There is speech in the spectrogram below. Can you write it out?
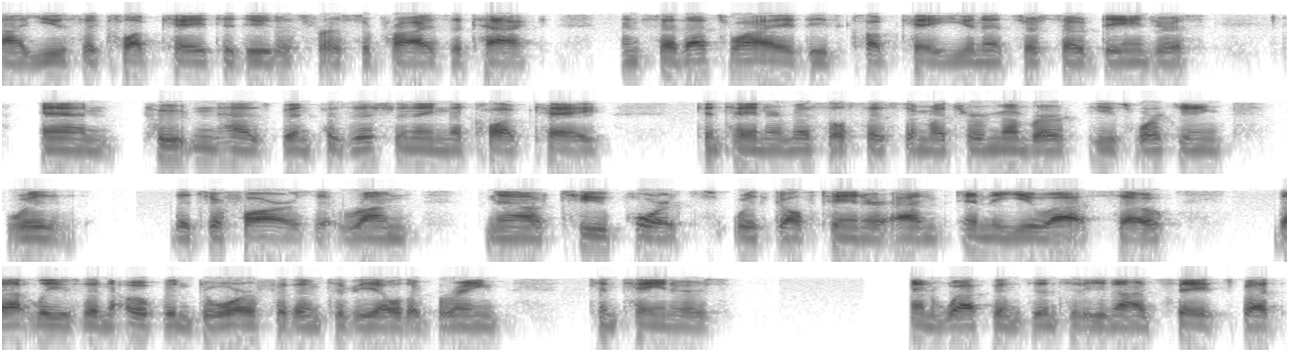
uh, use the Club K to do this for a surprise attack. And so that's why these Club K units are so dangerous. And Putin has been positioning the Club K container missile system, which remember he's working with the Jafars that run now two ports with Gulftainer and in the U.S. So that leaves an open door for them to be able to bring containers and weapons into the United States. But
